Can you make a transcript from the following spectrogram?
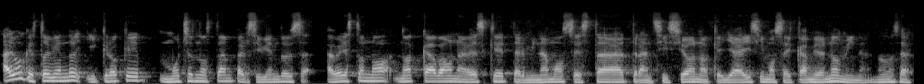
algo que estoy viendo y creo que muchos no están percibiendo es, a ver, esto no, no acaba una vez que terminamos esta transición o que ya hicimos el cambio de nómina, ¿no? O sea,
